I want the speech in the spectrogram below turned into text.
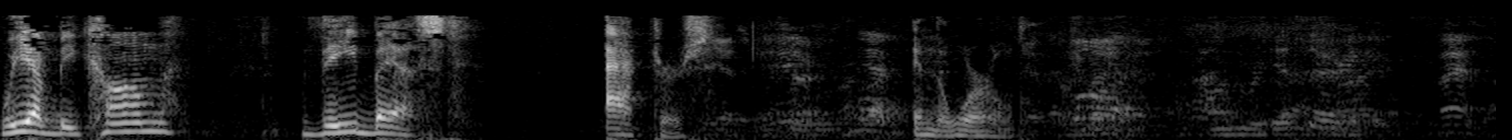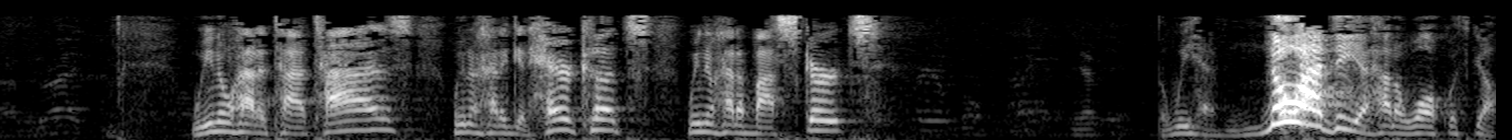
We have become the best actors in the world. We know how to tie ties. We know how to get haircuts. We know how to buy skirts. But we have no idea how to walk with God.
